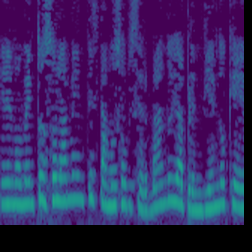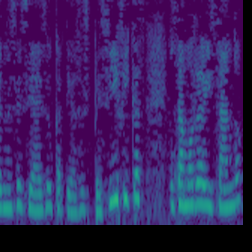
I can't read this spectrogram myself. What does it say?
En el momento solamente estamos observando y aprendiendo qué es necesidades educativas específicas. Estamos revisando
